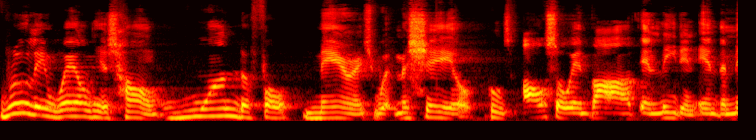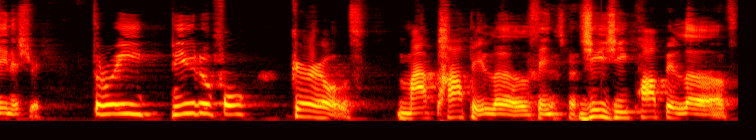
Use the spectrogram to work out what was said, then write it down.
ruling well his home, wonderful marriage with Michelle, who's also involved in leading in the ministry. Three beautiful girls, my Poppy loves and Gigi Poppy loves.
